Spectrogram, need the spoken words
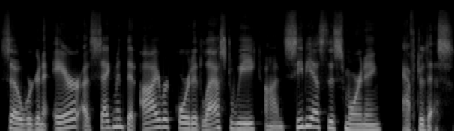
So, we're going to air a segment that I recorded last week on CBS This Morning after this.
